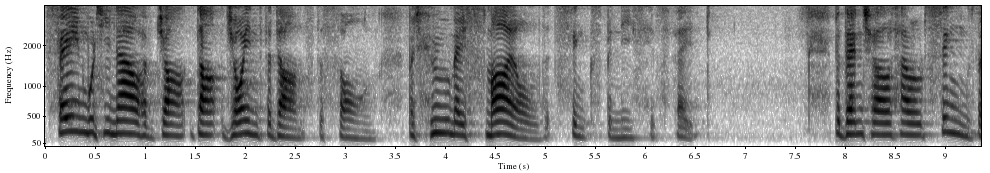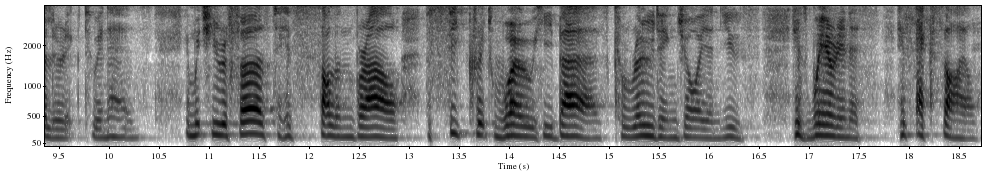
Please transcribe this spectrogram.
Fain would he now have jo- da- joined the dance, the song, but who may smile that sinks beneath his fate? But then Childe Harold sings the lyric to Inez, in which he refers to his sullen brow, the secret woe he bears, corroding joy and youth, his weariness, his exile,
